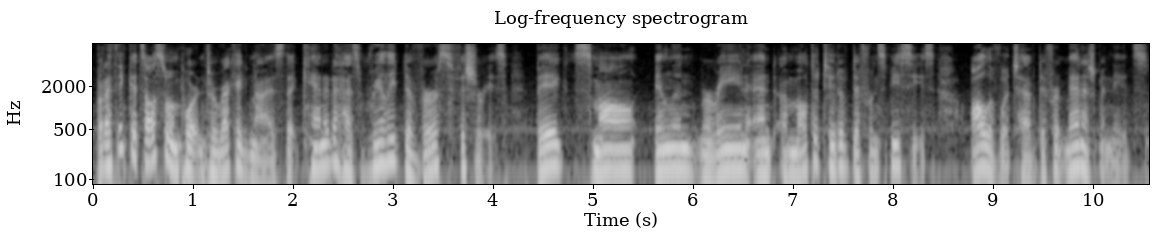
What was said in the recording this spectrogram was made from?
But I think it's also important to recognize that Canada has really diverse fisheries big, small, inland, marine, and a multitude of different species, all of which have different management needs.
